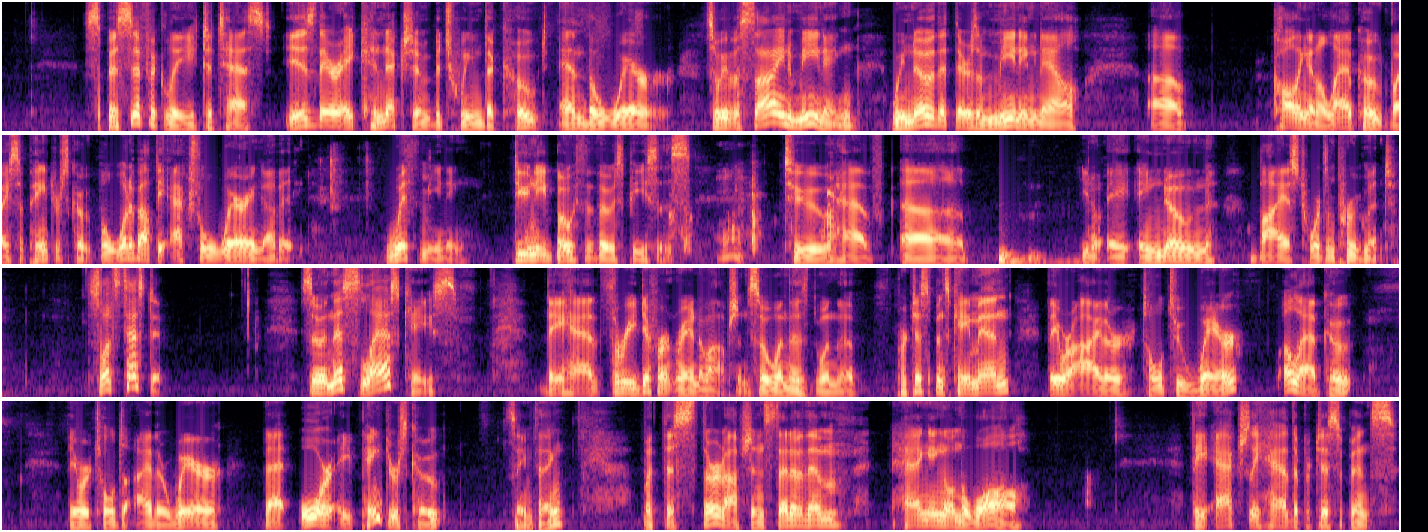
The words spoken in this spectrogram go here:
specifically to test is there a connection between the coat and the wearer? So we've assigned meaning. We know that there's a meaning now, uh, calling it a lab coat vice a painter's coat. But what about the actual wearing of it with meaning? Do you need both of those pieces to have, uh, you know, a, a known bias towards improvement? So let's test it. So in this last case, they had three different random options. So when the when the participants came in, they were either told to wear a lab coat, they were told to either wear that or a painter's coat, same thing. But this third option, instead of them hanging on the wall, they actually had the participants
